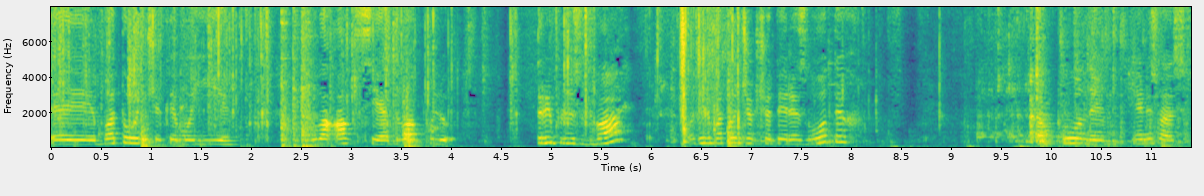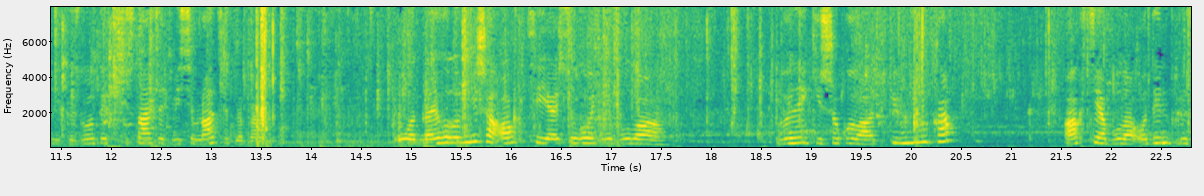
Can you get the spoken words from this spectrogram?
Е, батончики мої. Була акція 2 плюс 3 плюс 2. Один батончик 4 злотих. Тампони, я не знаю скільки, злотих 16-18, напевно. От, найголовніша акція сьогодні була великі шоколадки Мілка. Акція була 1 плюс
